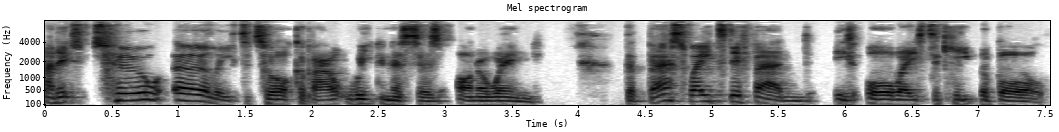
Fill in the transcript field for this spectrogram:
And it's too early to talk about weaknesses on a wing. The best way to defend is always to keep the ball.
